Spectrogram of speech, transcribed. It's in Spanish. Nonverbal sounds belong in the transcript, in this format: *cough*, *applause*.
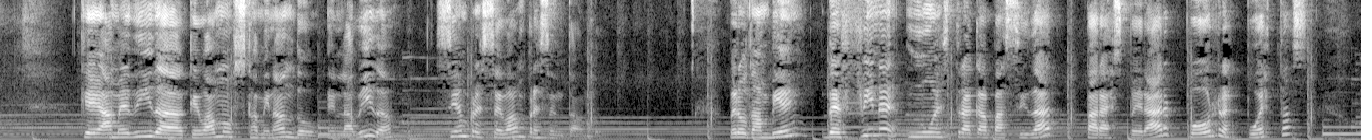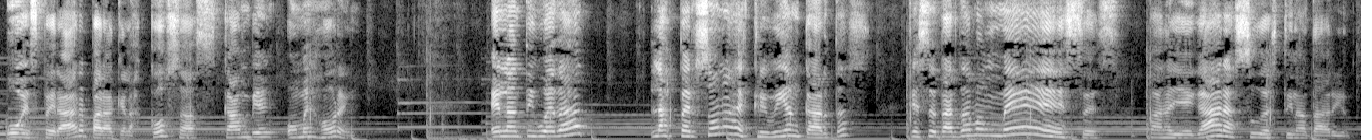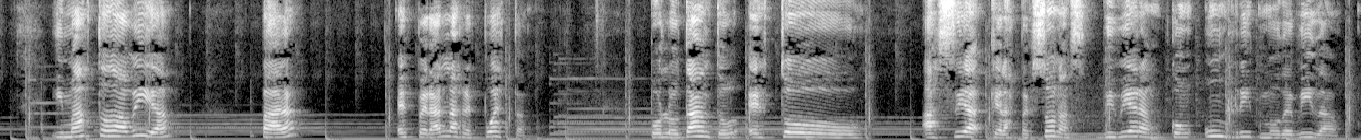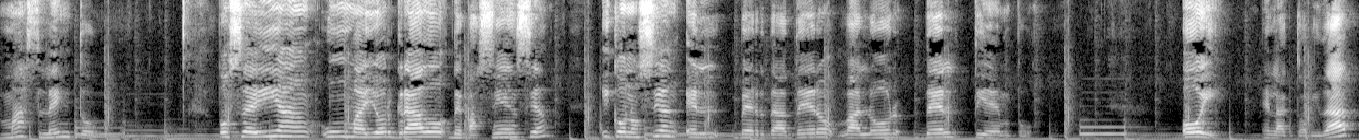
que a medida que vamos caminando en la vida siempre se van presentando. Pero también define nuestra capacidad para esperar por respuestas o esperar para que las cosas cambien o mejoren. En la antigüedad, las personas escribían cartas que se tardaban meses para llegar a su destinatario y más todavía para esperar la respuesta. Por lo tanto, esto hacía que las personas vivieran con un ritmo de vida más lento. Poseían un mayor grado de paciencia y conocían el verdadero valor del tiempo. Hoy, en la actualidad,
